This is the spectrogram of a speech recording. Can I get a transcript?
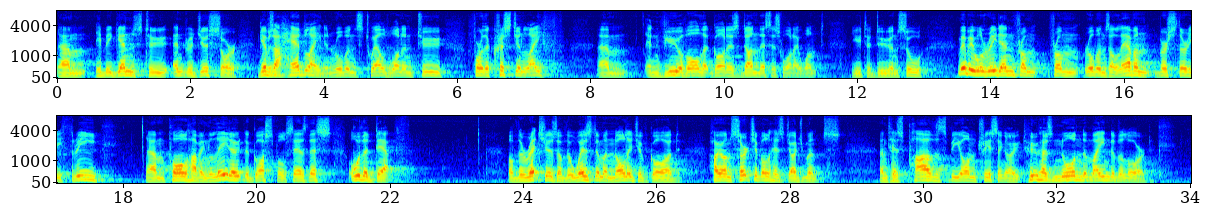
um, he begins to introduce or gives a headline in Romans 12, 1 and 2 for the Christian life. Um, in view of all that God has done, this is what I want you to do. And so maybe we'll read in from, from Romans 11, verse 33 um, Paul, having laid out the gospel, says this Oh, the depth of the riches of the wisdom and knowledge of God, how unsearchable his judgments and his paths beyond tracing out. Who has known the mind of the Lord?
